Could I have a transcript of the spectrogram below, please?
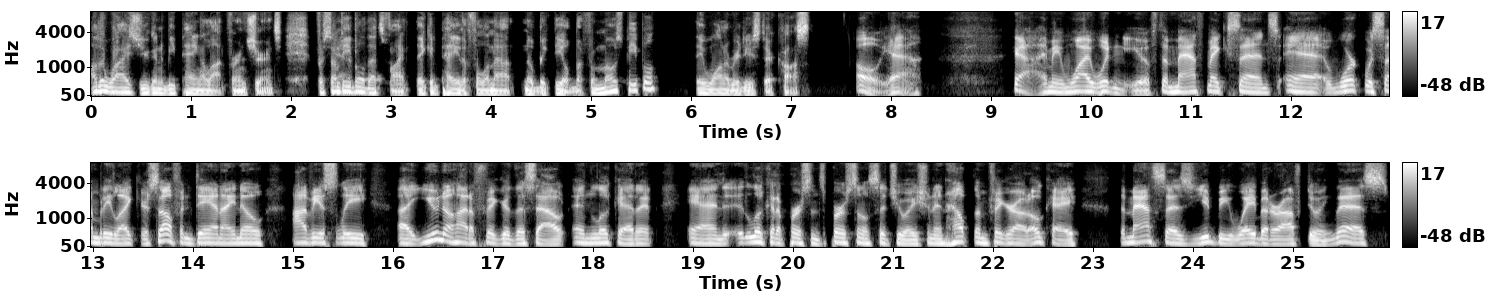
Otherwise, you're going to be paying a lot for insurance. For some Yeah. people, that's fine. They could pay the full amount, no big deal. But for most people, they want to reduce their costs. Oh, yeah. Yeah. I mean, why wouldn't you? If the math makes sense, uh, work with somebody like yourself. And Dan, I know obviously uh, you know how to figure this out and look at it and look at a person's personal situation and help them figure out okay, the math says you'd be way better off doing this.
